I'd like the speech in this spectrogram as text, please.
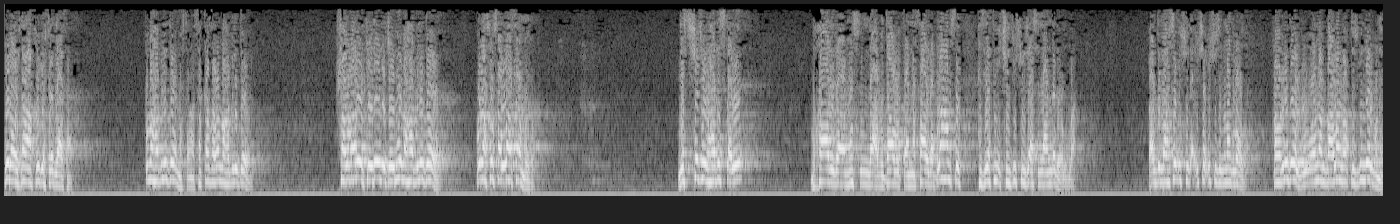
bir orucdan axırı götürə bilərsən. Bu vahabili deyil məsələn. Saqqal salan vahabili deyil. Şalvarı göydə ilə geymək vahabili deyil. Bu Rasul sallallahu aleyhi ve sellem buyurur. Neçə cür hədis gəlir, Buxaridə, Müslimdə, Əbu Davudda, Nəsaidə, bunlar hamısı hicrətin ikinci, üçüncü əsrlərində də olurlar. Və Abdullah isə 300 il bundan qabaq olur. Fabili deyil bu, onunla bağlanmaq düzgün deyil bunu.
